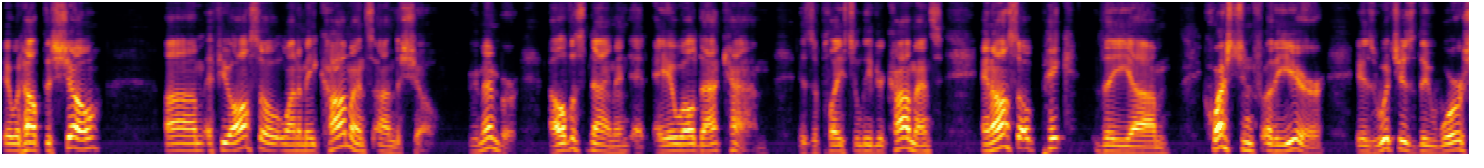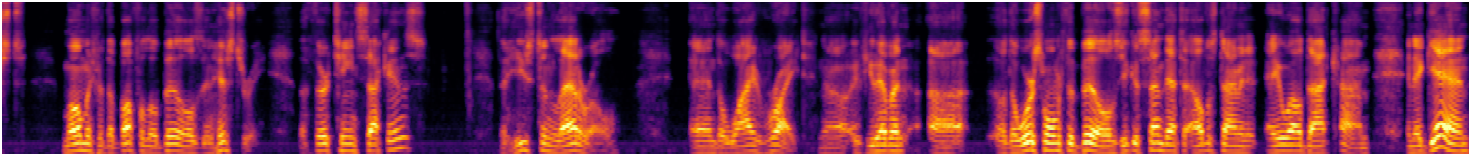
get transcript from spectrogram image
It would help the show. Um, if you also want to make comments on the show, remember Elvis Diamond at AOL.com is a place to leave your comments and also pick the um, question for the year is which is the worst moment for the Buffalo Bills in history? The 13 seconds, the Houston lateral, and the wide right. Now, if you have an uh, the worst moment for the Bills, you can send that to Elvis Diamond at AOL.com. And again,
